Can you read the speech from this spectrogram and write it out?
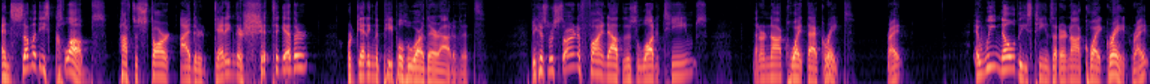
And some of these clubs have to start either getting their shit together or getting the people who are there out of it. Because we're starting to find out that there's a lot of teams that are not quite that great, right? And we know these teams that are not quite great, right?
